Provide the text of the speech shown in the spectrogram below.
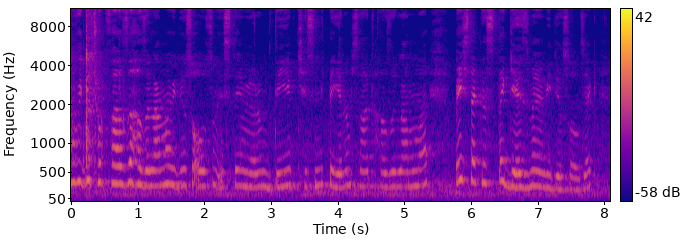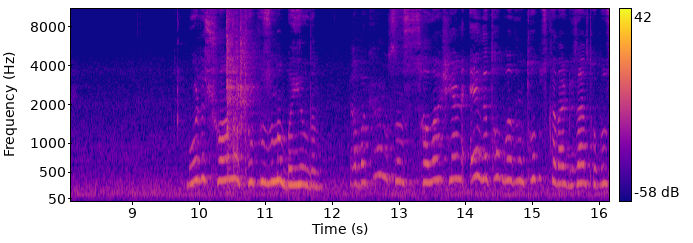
Bu video çok fazla hazırlanma videosu olsun istemiyorum deyip kesinlikle yarım saat hazırlanma 5 dakikası da gezme videosu olacak. Bu arada şu anda topuzuma bayıldım. Ya bakar mısınız salaş yani evde topladığın topuz kadar güzel topuz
